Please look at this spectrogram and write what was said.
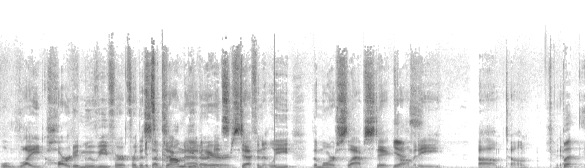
light-hearted movie for for the a subject comedy of matter. errors. It's definitely the more slapstick Yes. comedy um, tone. Yeah. But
